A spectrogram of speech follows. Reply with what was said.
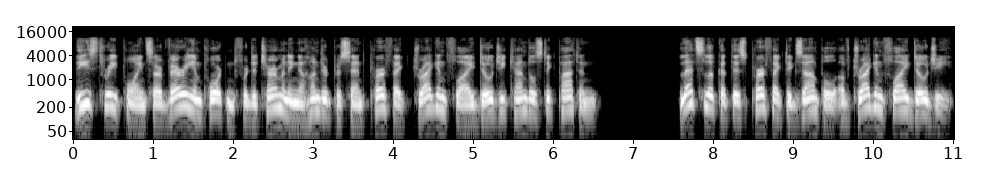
These three points are very important for determining a 100% perfect Dragonfly Doji candlestick pattern. Let's look at this perfect example of Dragonfly Doji.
